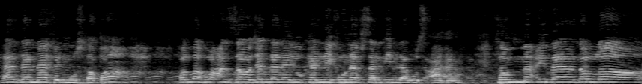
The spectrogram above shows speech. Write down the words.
هذا ما في المستطاع. فالله عز وجل لا يكلف نفسا إلا وسعها. ثم عباد الله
